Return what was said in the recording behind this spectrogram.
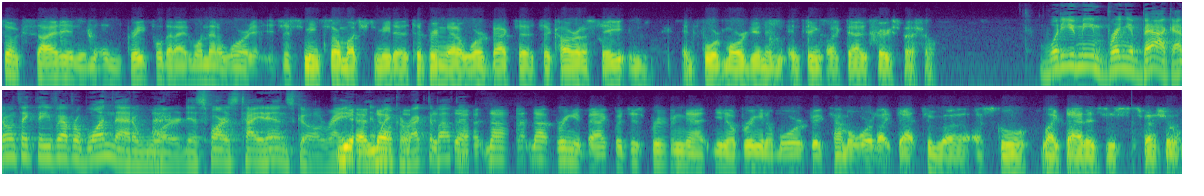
so excited and, and grateful that I had won that award. It, it, just means so much to me to, to bring that award back to, to Colorado State and, and Fort Morgan and, and things like that. It's very special. What do you mean bring it back? I don't think they've ever won that award as far as tight ends go, right? Yeah, Am no, I correct just, about that? Uh, not not bring it back, but just bring that you know bring an award, big time award like that to a, a school like that is just special.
